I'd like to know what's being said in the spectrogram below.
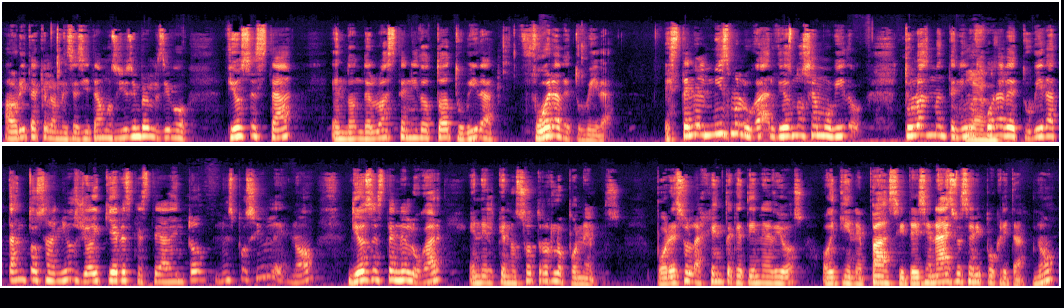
ahorita que lo necesitamos? Y yo siempre les digo, Dios está en donde lo has tenido toda tu vida, fuera de tu vida. Está en el mismo lugar, Dios no se ha movido. Tú lo has mantenido fuera de tu vida tantos años y hoy quieres que esté adentro. No es posible, ¿no? Dios está en el lugar en el que nosotros lo ponemos. Por eso la gente que tiene a Dios hoy tiene paz y te dicen, ah, eso es ser hipócrita. No,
